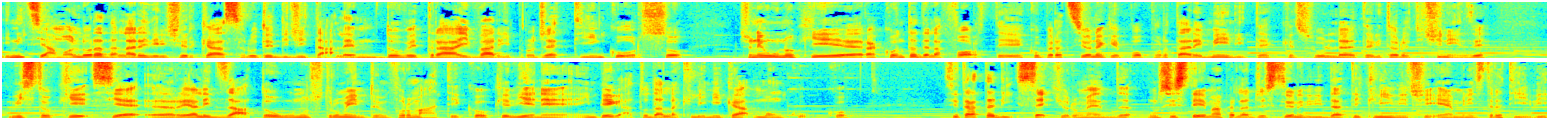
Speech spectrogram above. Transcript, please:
Iniziamo allora dall'area di ricerca salute digitale, dove tra i vari progetti in corso Ce n'è uno che racconta della forte cooperazione che può portare Meditech sul territorio ticinese, visto che si è eh, realizzato uno strumento informatico che viene impiegato dalla clinica Moncucco. Si tratta di SecureMed, un sistema per la gestione di dati clinici e amministrativi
